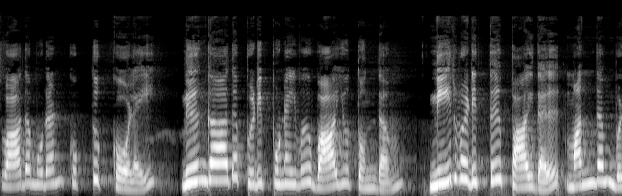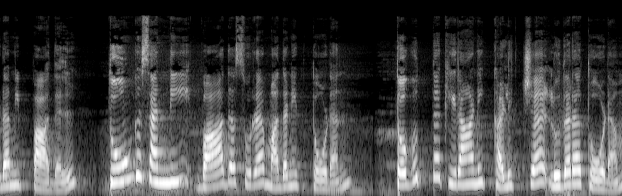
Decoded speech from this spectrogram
சுவாதமுடன் குக்துக்கோளை நீங்காத பிடிப்புனைவு வாயு தொந்தம் நீர்வடித்து பாய்தல் மந்தம் விடமிப்பாதல் தூங்கு சன்னி வாதசுர மதனித்தோடன் தொகுத்த கிராணி கழிச்ச லுதரதோடம்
